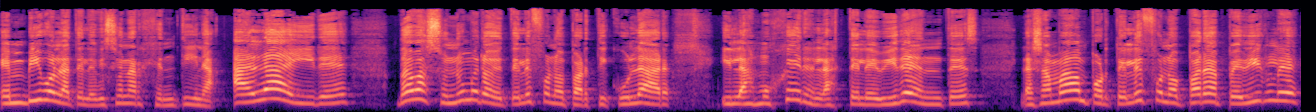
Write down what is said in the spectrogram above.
en vivo en la televisión argentina. Al aire daba su número de teléfono particular y las mujeres, las televidentes, la llamaban por teléfono para pedirle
